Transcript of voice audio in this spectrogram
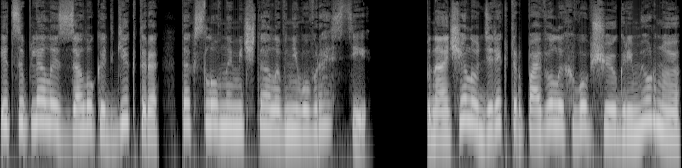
и цеплялась за локоть Гектора, так словно мечтала в него врасти. Поначалу директор повел их в общую гримерную,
